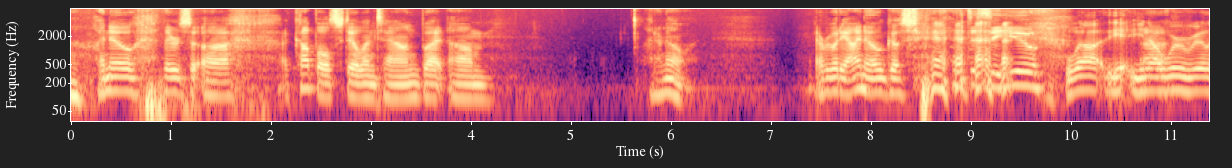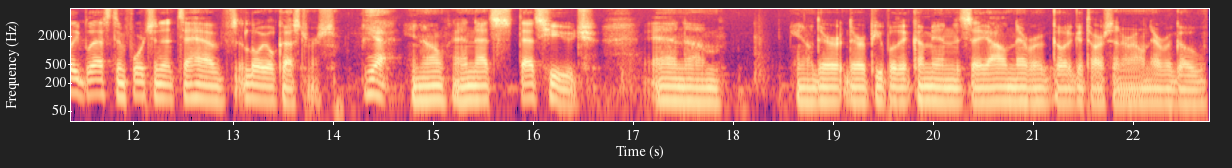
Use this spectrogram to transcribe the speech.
So I know there's uh, a couple still in town, but um, I don't know. Everybody I know goes to see you. Well, you know, Uh, we're really blessed and fortunate to have loyal customers. Yeah, You know, and that's that's huge. And um, you know, there there are people that come in and say, "I'll never go to Guitar Center. I'll never go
